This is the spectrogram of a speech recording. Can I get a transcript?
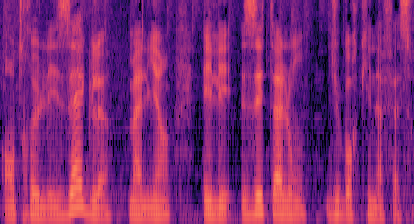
entre les aigles maliens et les étalons du Burkina Faso.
